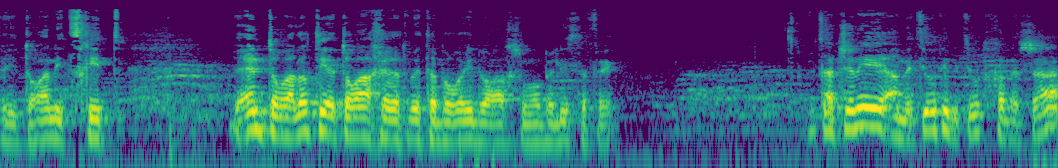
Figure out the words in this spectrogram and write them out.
והיא תורה נצחית, ואין תורה, לא תהיה תורה אחרת בטבורי יתברך שמו, בלי ספק. מצד שני, המציאות היא מציאות חדשה,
